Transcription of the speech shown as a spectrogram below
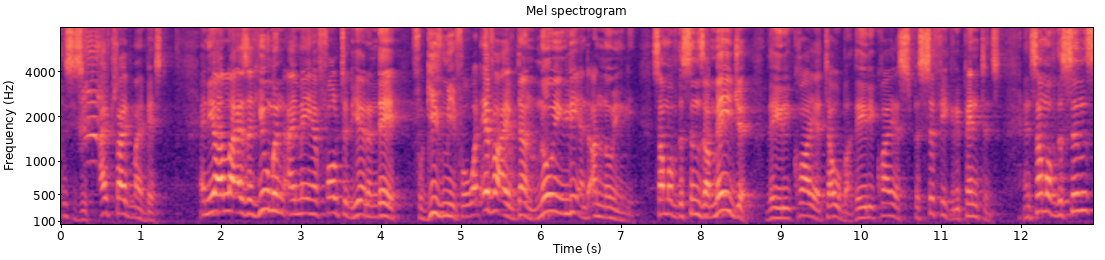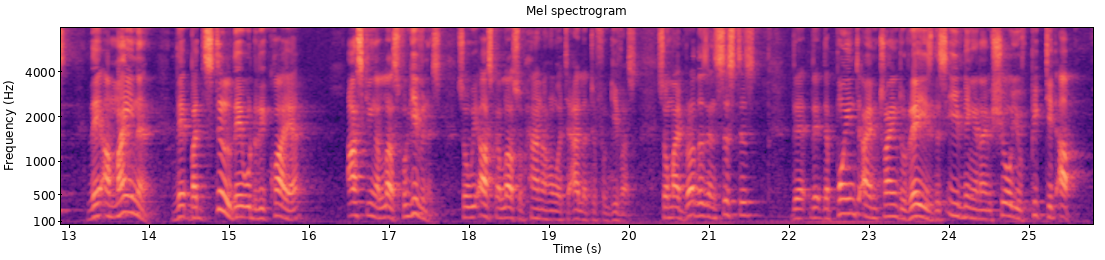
This is it. I've tried my best. And Ya Allah, as a human, I may have faltered here and there. Forgive me for whatever I've done, knowingly and unknowingly. Some of the sins are major. They require tawbah. They require specific repentance. And some of the sins, they are minor. They, but still, they would require asking Allah's forgiveness. So we ask Allah subhanahu wa ta'ala to forgive us. So my brothers and sisters, the, the, the point I'm trying to raise this evening, and I'm sure you've picked it up,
